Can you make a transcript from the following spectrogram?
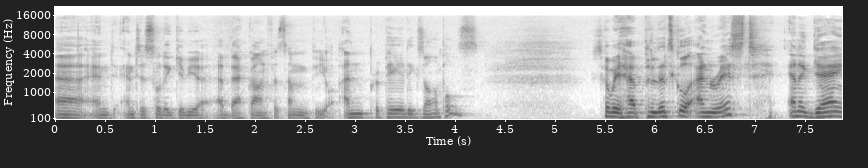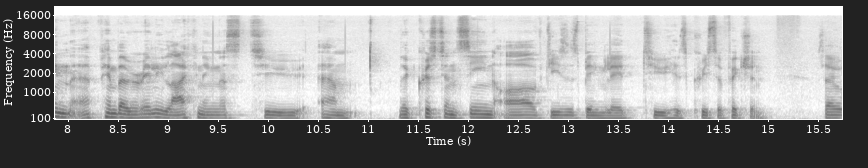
uh, and, and to sort of give you a, a background for some of your unprepared examples. So we have political unrest, and again, uh, Pemba really likening this to um, the Christian scene of Jesus being led to his crucifixion. So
